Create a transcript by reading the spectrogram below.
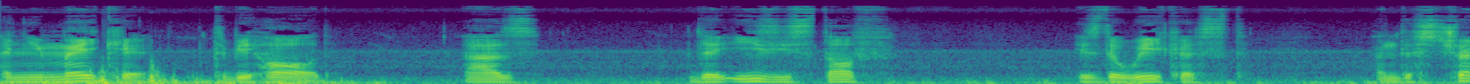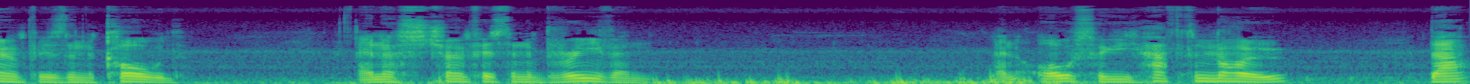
and you make it to be hard, as the easy stuff is the weakest, and the strength is in the cold, and the strength is in the breathing. And also, you have to know that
